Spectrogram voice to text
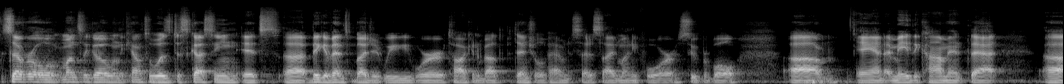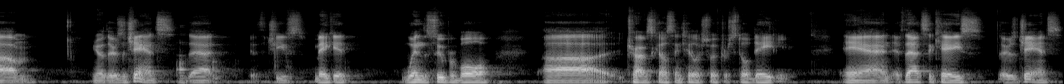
Several months ago, when the council was discussing its uh, big events budget, we were talking about the potential of having to set aside money for Super Bowl. Um, and I made the comment that, um, you know, there's a chance that if the Chiefs make it, win the Super Bowl, uh, Travis Kelce and Taylor Swift are still dating. And if that's the case, there's a chance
